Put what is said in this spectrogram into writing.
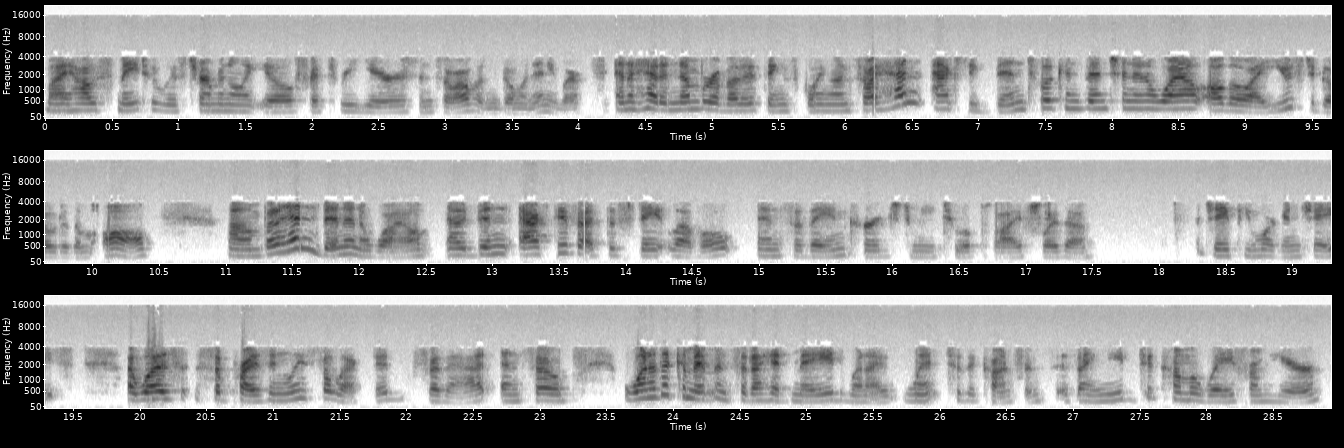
my housemate who was terminally ill for three years, and so I wasn't going anywhere. And I had a number of other things going on, so I hadn't actually been to a convention in a while, although I used to go to them all. Um, but I hadn't been in a while. I'd been active at the state level, and so they encouraged me to apply for the JP Morgan Chase. I was surprisingly selected for that. And so one of the commitments that I had made when I went to the conference is I need to come away from here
